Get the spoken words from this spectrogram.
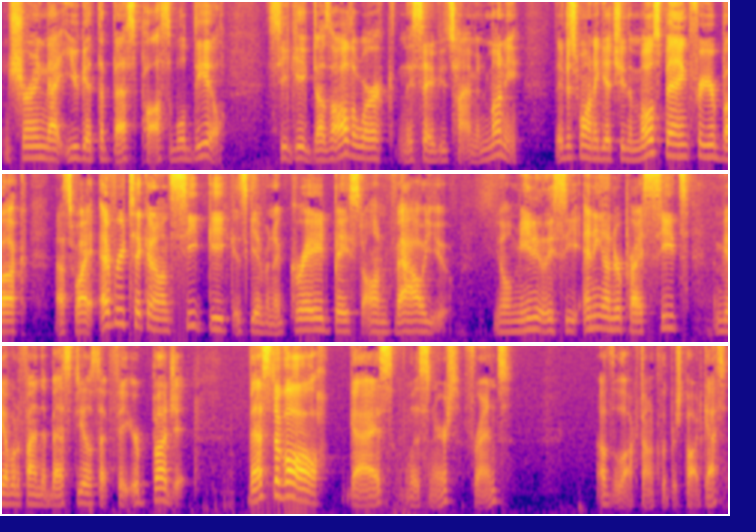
ensuring that you get the best possible deal. SeatGeek does all the work and they save you time and money. They just want to get you the most bang for your buck. That's why every ticket on SeatGeek is given a grade based on value. You'll immediately see any underpriced seats and be able to find the best deals that fit your budget. Best of all, guys, listeners, friends of the Locked On Clippers podcast,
